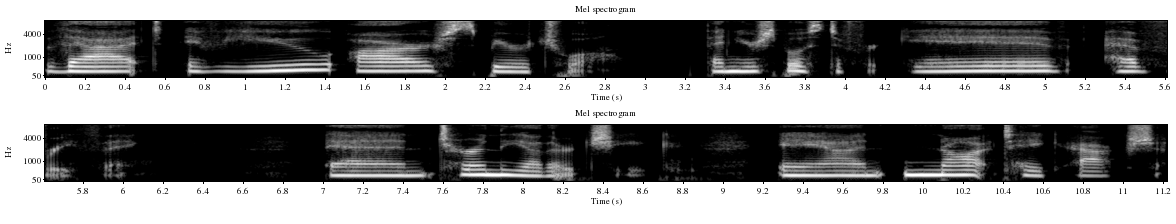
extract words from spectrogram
that if you are spiritual, then you're supposed to forgive everything and turn the other cheek and not take action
